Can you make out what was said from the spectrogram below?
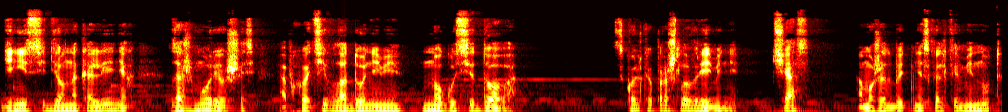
Денис сидел на коленях, зажмурившись, обхватив ладонями ногу Седова. Сколько прошло времени? Час? А может быть, несколько минут?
